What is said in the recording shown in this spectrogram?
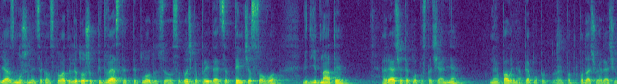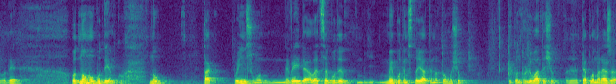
я змушений це констатувати, для того, щоб підвести тепло до цього садочка, прийдеться тимчасово від'єднати гаряче теплопостачання, не опалення, а теплоподачу гарячої води одному будинку. Ну, так по-іншому не вийде, але це буде. Ми будемо стояти на тому, щоб і контролювати, щоб е, тепломережа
